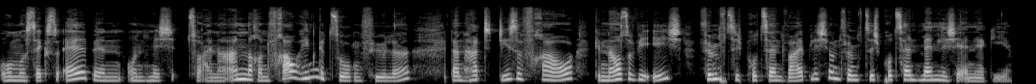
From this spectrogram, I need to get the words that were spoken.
homosexuell bin und mich zu einer anderen Frau hingezogen fühle, dann hat diese Frau genauso wie ich 50 Prozent weibliche und 50 Prozent männliche Energie.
